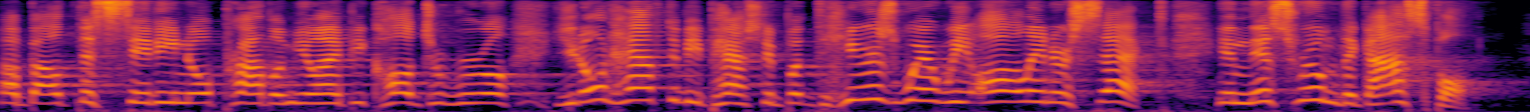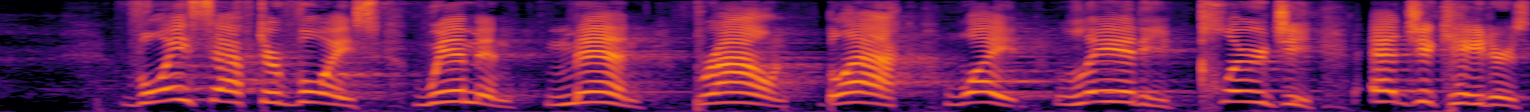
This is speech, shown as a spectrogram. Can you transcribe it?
about the city city, no problem. You might be called to rural. You don't have to be passionate, but here's where we all intersect. In this room, the gospel. Voice after voice, women, men, brown, black, white, laity, clergy, educators,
